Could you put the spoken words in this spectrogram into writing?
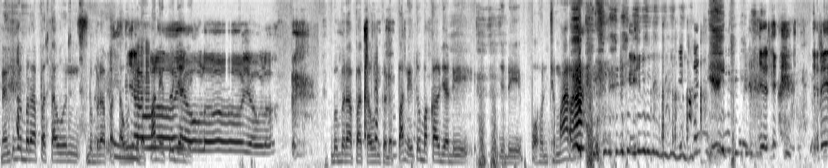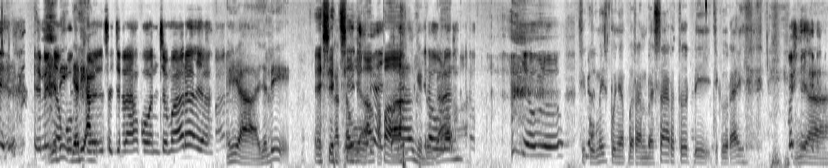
nanti beberapa tahun beberapa tahun ke Ya depan itu ya jadi ya Allah. Beberapa tahun ke depan itu bakal jadi jadi pohon cemara Jadi, jadi ini Jadi- nyambung jadi ke sejarah pohon cemara ya. iya jadi nggak tahu Esensinya apa? gitu Ya kan Ya Allah. Si Kumis punya peran besar tuh di Cikuray. iya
